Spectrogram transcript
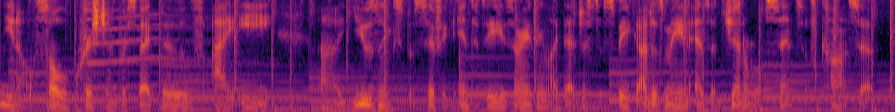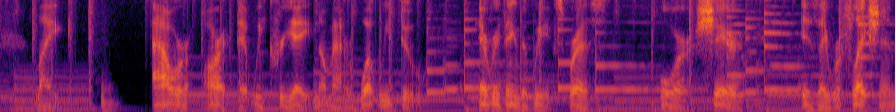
you know sole Christian perspective, i.e., uh, using specific entities or anything like that just to speak. I just mean as a general sense of concept like our art that we create, no matter what we do, everything that we express or share is a reflection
